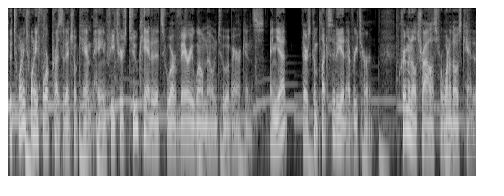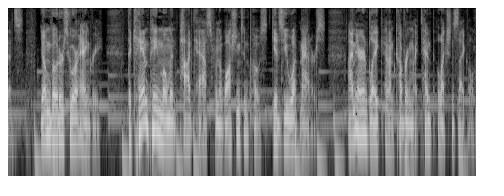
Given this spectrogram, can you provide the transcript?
The 2024 presidential campaign features two candidates who are very well known to Americans. And yet, there's complexity at every turn. Criminal trials for one of those candidates, young voters who are angry. The Campaign Moment podcast from the Washington Post gives you what matters. I'm Aaron Blake, and I'm covering my 10th election cycle.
